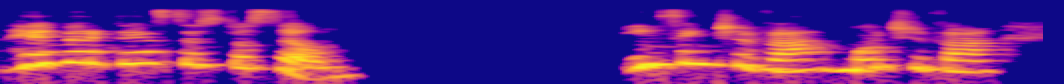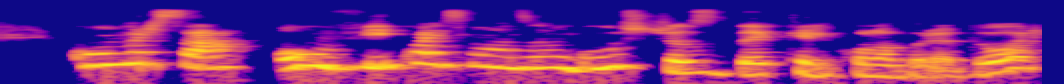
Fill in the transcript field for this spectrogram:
reverter essa situação. Incentivar, motivar, conversar, ouvir quais são as angústias daquele colaborador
